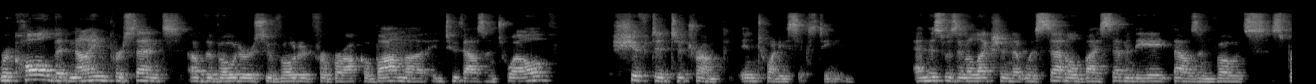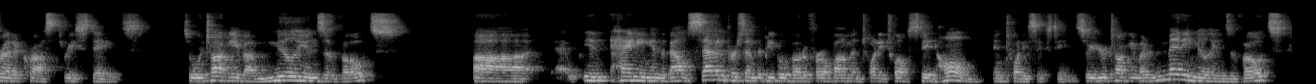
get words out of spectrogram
recall that 9% of the voters who voted for Barack Obama in 2012 shifted to Trump in 2016. And this was an election that was settled by 78,000 votes spread across three states. So we're talking about millions of votes uh, in, hanging in the balance. 7% of the people who voted for Obama in 2012 stayed home in 2016. So you're talking about many millions of votes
